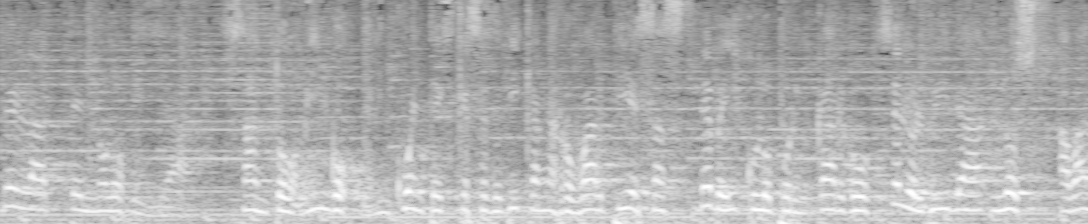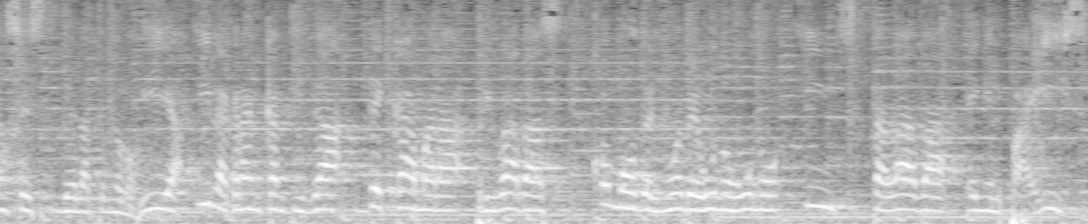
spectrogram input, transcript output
de la tecnología. Santo Domingo, delincuentes que se dedican a robar piezas de vehículo por encargo, se le olvida los avances de la tecnología y la gran cantidad de cámaras privadas como del 911 instalada en el país.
